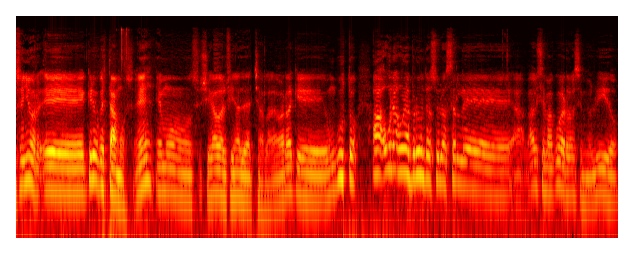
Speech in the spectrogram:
señor, eh, creo que estamos. ¿eh? Hemos llegado al final de la charla. La verdad que un gusto. Ah, una, una pregunta suelo hacerle. A, veces me acuerdo, a veces me olvido.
